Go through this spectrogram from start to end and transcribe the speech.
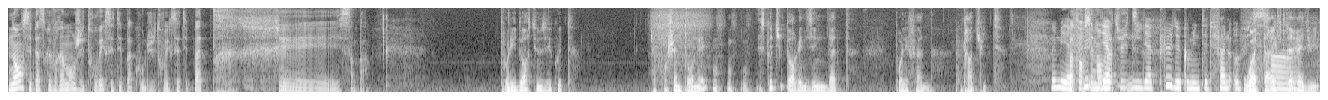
Non, c'est parce que vraiment, j'ai trouvé que c'était pas cool. J'ai trouvé que c'était pas très sympa. Polydor, tu nous écoutes? La prochaine tournée, est-ce que tu peux organiser une date pour les fans gratuite? Oui, mais il y a Pas plus- forcément y a- gratuite. Il n'y a plus de communauté de fans officielle. ou à tarif très réduit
